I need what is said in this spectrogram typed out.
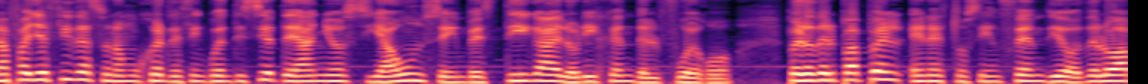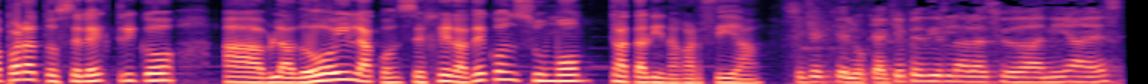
La fallecida es una mujer de 57 años y aún se investiga el origen del fuego. Pero del papel en estos incendios de los aparatos eléctricos ha hablado hoy la consejera de Consumo, Catalina García. Así que, que lo que hay que pedirle a la ciudadanía es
